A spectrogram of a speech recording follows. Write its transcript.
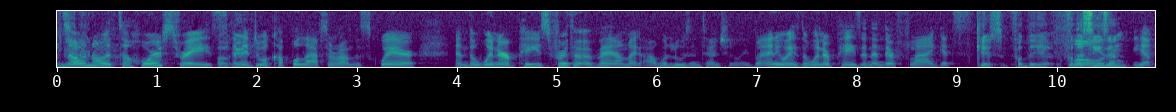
No, no, it's a horse race, Okay. and they do a couple laps around the square, and the winner pays for the event. I'm like, I would lose intentionally, but anyways, the winner pays, and then their flag gets Yes, for the for the season. Yep,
